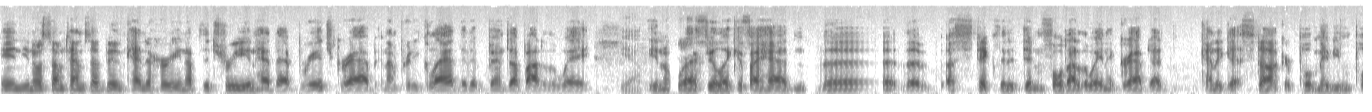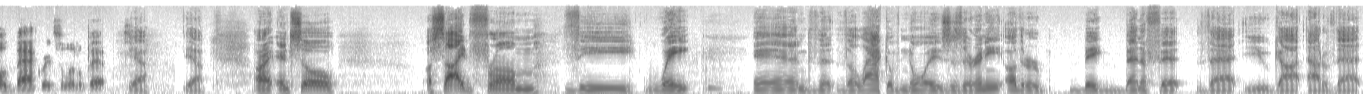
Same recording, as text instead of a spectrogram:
And you know, sometimes I've been kind of hurrying up the tree and had that bridge grab, and I'm pretty glad that it bent up out of the way. Yeah. You know, where I feel like if I had the the a stick that it didn't fold out of the way and it grabbed, I'd kind of get stuck or pulled, maybe even pulled backwards a little bit. Yeah. Yeah. All right. And so, aside from the weight and the the lack of noise, is there any other big benefit that you got out of that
